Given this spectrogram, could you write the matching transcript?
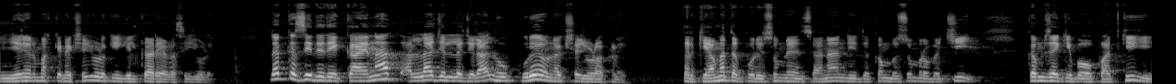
انجینر مخکې نقشه جوړ کړي ګلکار هغه سي جوړي دغه سي د کائنات الله جل جلاله پوره نقشه جوړ کړي تر قیامت پورې څومره انسانان دي د کم به څومره بچي کم ځای کې به وفات کیږي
